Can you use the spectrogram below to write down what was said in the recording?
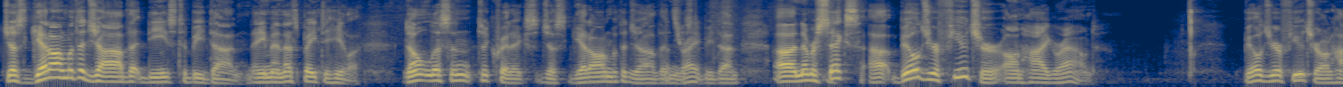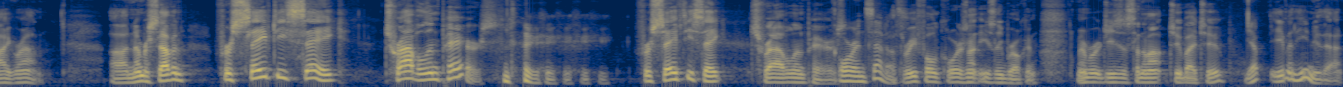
Just get on with the job that needs to be done. Amen. That's Beit Tehillah. Don't listen to critics. Just get on with the job that needs to be done. Uh, number six, uh, build your future on high ground. Build your future on high ground. Uh, number seven, for safety's sake, travel in pairs. for safety's sake, travel in pairs. or in seven. A threefold cord is not easily broken. Remember Jesus sent them out two by two? Yep. Even he knew that.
